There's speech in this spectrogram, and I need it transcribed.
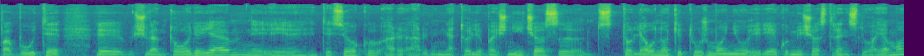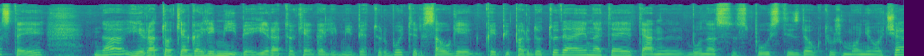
pabūti e, šventoriuje, e, tiesiog ar, ar netoli bažnyčios, toliau nuo kitų žmonių ir jeigu mišios transliuojamos, tai Na, yra tokia galimybė, yra tokia galimybė turbūt ir saugiai, kaip į parduotuvę einate ir ten būna spūstys daug tų žmonių, o čia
